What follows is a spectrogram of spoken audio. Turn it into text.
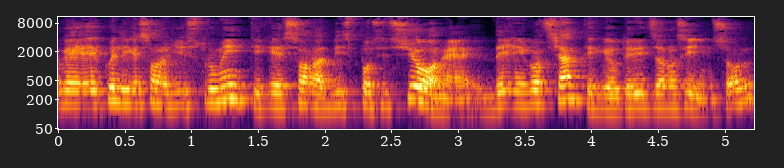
che, quelli che sono gli strumenti che sono a disposizione dei negozianti che utilizzano Simsol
